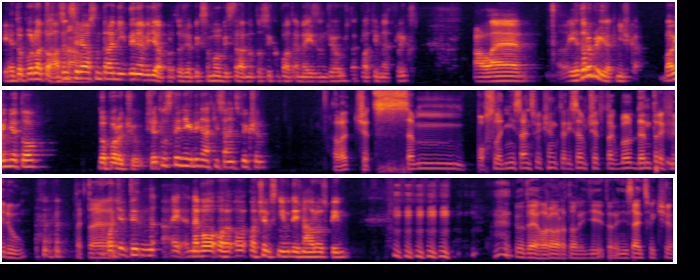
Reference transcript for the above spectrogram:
Je to podle toho. A ten seriál jsem teda nikdy neviděl, protože bych se mohl vysrat na to si kupovat Amazon, že už tak platím Netflix. Ale je to dobrý ta knížka. Baví mě to, doporučuji. Četl jste někdy nějaký science fiction? Ale čet jsem poslední science fiction, který jsem čet, tak byl Den Trifidů. tak to je... O tě, ty, nebo o, o, o čem sním, když náhodou spím? to je horor, to není, to není science fiction.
